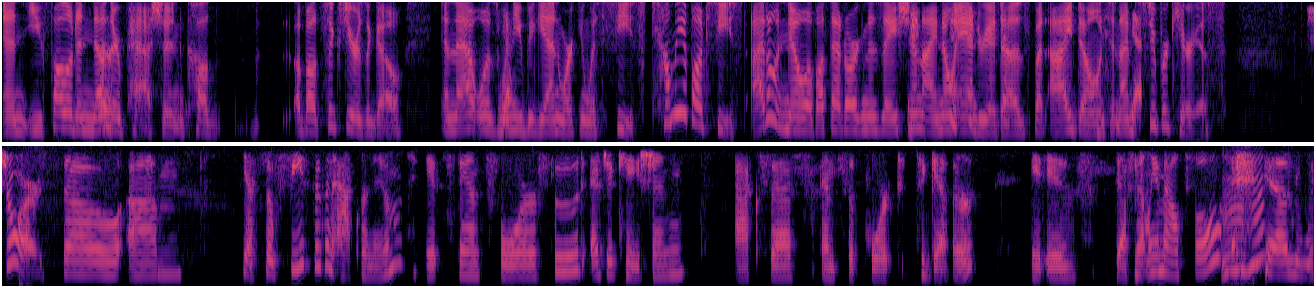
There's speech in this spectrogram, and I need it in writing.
And you followed another sure. passion called about six years ago, and that was when you began working with Feast. Tell me about Feast. I don't know about that organization. I know Andrea does, but I don't, and I'm super curious. Sure. So, um, yes, so FEAST is an acronym. It stands for Food Education, Access, and Support Together. It is definitely a mouthful, mm-hmm. and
